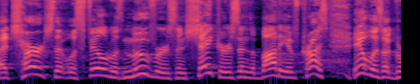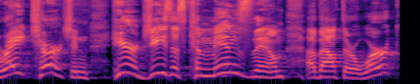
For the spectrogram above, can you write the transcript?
a church that was filled with movers and shakers in the body of Christ. It was a great church, and here Jesus commends them about their work work.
